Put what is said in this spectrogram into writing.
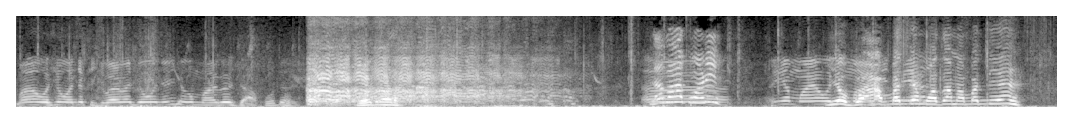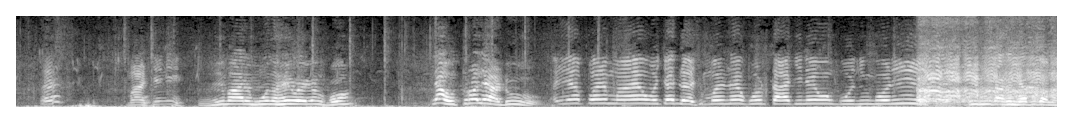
માયા ઓછા વાંચો ખીચવાડવા જોવો નહીં તો મારે જાપો તો બહુ ત્રણ લે માં પોણી. અહીંયા યો ઓછા હે? ની ની મારે મું નહીં હોય કે ભો. લે ઉતરો લે આડું. અહીંયા પણ માયા ઓછા દસમન ને ગોળ તાજી ને હું ગોની ગોની તું તાકે ન્યા તું કાલો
